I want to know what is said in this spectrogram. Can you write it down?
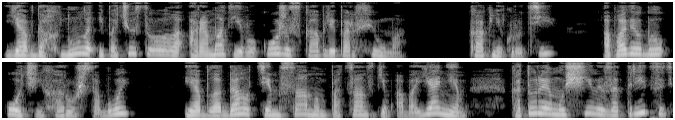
Я вдохнула и почувствовала аромат его кожи с каплей парфюма. Как ни крути, а Павел был очень хорош собой и обладал тем самым пацанским обаянием, которое мужчины за тридцать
